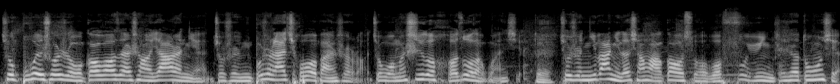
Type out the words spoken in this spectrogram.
就不会说是我高高在上压着你，就是你不是来求我办事儿的，就我们是一个合作的关系。对，就是你把你的想法告诉我，我赋予你这些东西。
